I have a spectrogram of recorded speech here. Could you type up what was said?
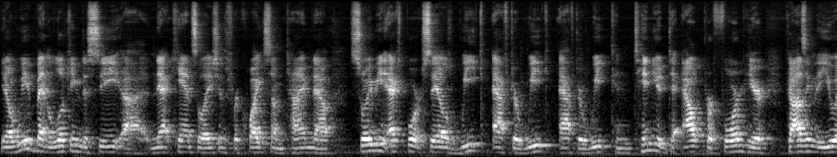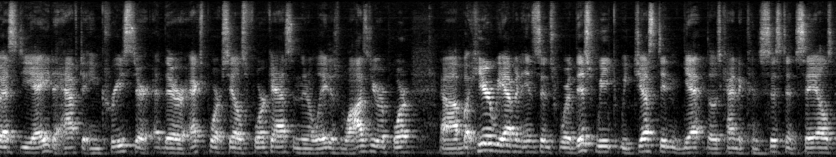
You know, we've been looking to see uh, net cancellations for quite some time now. Soybean export sales week after week after week continued to outperform here, causing the USDA to have to increase their, their export sales forecast in their latest WASDE report. Uh, but here we have an instance where this week we just didn't get those kind of consistent sales.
